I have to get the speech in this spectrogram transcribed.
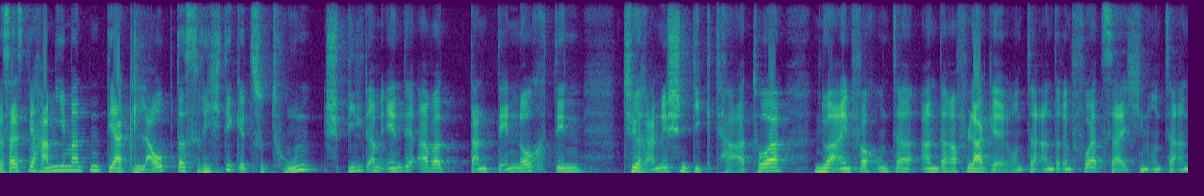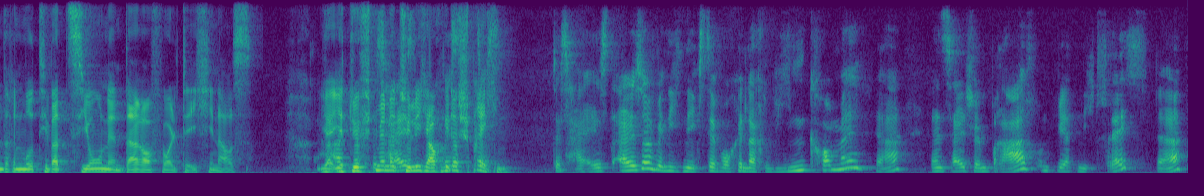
Das heißt, wir haben jemanden, der glaubt, das Richtige zu tun, spielt am Ende aber dann dennoch den tyrannischen Diktator nur einfach unter anderer Flagge, unter anderen Vorzeichen, unter anderen Motivationen. Darauf wollte ich hinaus. Ja, ihr dürft das mir heißt, natürlich auch widersprechen. Das, heißt also, wenn ich nächste Woche nach Wien komme, ja, dann sei schön brav und werd nicht frech, ja,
